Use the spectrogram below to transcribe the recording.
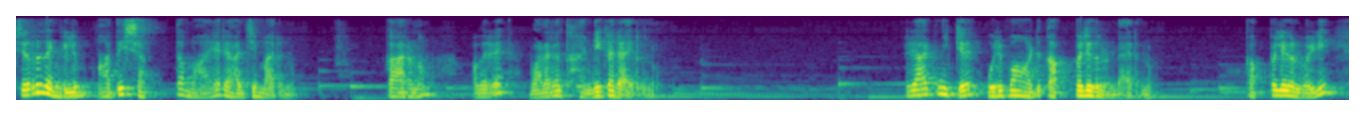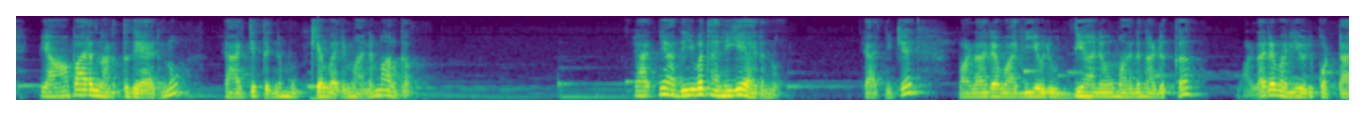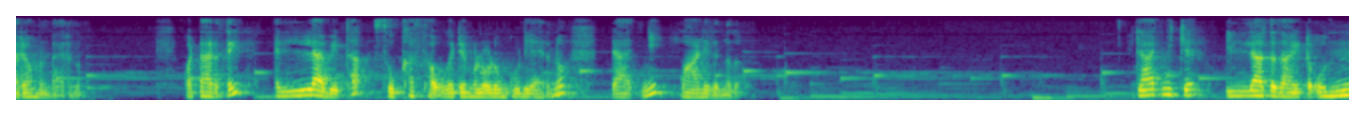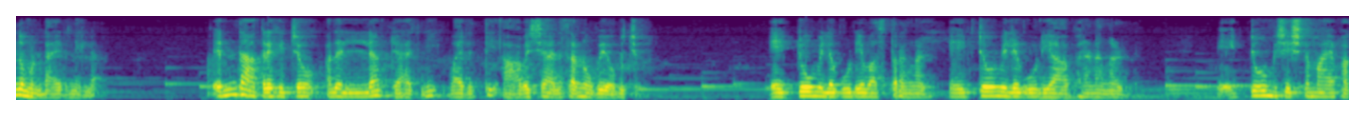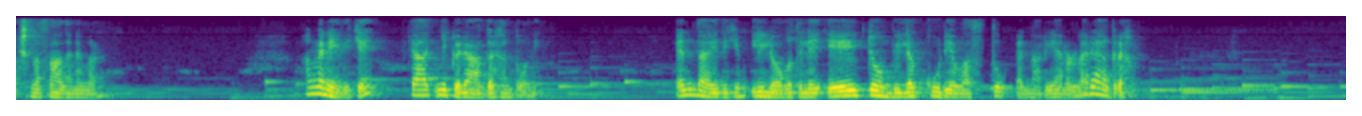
ചെറുതെങ്കിലും അതിശക്തമായ രാജ്യമായിരുന്നു. കാരണം അവർ വളരെ ധനികരായിരുന്നു. രാജ്ഞിക്ക് ഒരുപാട് കപ്പലുകൾ ഉണ്ടായിരുന്നു കപ്പലുകൾ വഴി വ്യാപാരം നടത്തുകയായിരുന്നു രാജ്യത്തിന്റെ മുഖ്യ വരുമാന മാർഗം. രാജ്ഞി അതീവ ധനികയായിരുന്നു. രാജ്ഞിക്ക് വളരെ വലിയൊരു ഉദ്യാനവും അതിന്റെ നടുക്ക് വളരെ വലിയൊരു കൊട്ടാരവും ഉണ്ടായിരുന്നു. കൊട്ടാരത്തിൽ എല്ലാവിധ സുഖ സൗകര്യങ്ങളോടും കൂടിയായിരുന്നു രാജ്ഞി വാണിരുന്നത്. രാജ്ഞിക്ക് ഇല്ലാത്തതായിട്ട് ഒന്നും ഉണ്ടായിരുന്നില്ല. എന്താഗ്രഹിച്ചോ അതെല്ലാം രാജ്ഞി വരുത്തി ആവശ്യാനുസരണം ഉപയോഗിച്ചു. ഏറ്റവും വില കൂടിയ വസ്ത്രങ്ങൾ ഏറ്റവും വില കൂടിയ ആഭരണങ്ങൾ ഏറ്റവും വിശിഷ്ടമായ ഭക്ഷണ സാധനങ്ങൾ. അങ്ങനെയിരിക്കെ രാജ്ഞിക്കൊരാഗ്രഹം തോന്നി. എന്തായിരിക്കും ഈ ലോകത്തിലെ ഏറ്റവും വില കൂടിയ വസ്തു എന്നറിയാനുള്ള ഒരാഗ്രഹം.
